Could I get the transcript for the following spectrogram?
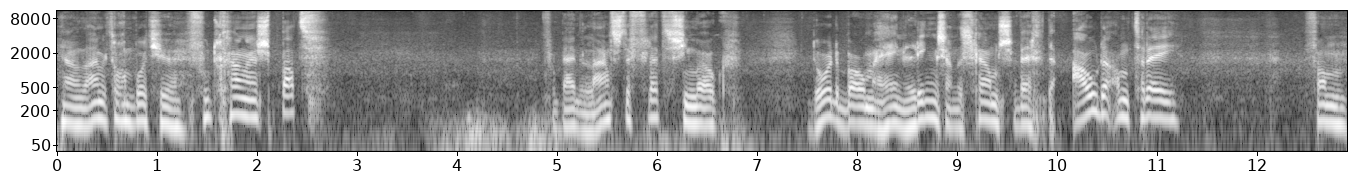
Ja, uiteindelijk toch een bordje voetgangerspad. Voorbij de laatste flat zien we ook door de bomen heen links aan de Schelmseweg de oude entree van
